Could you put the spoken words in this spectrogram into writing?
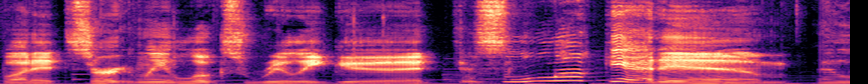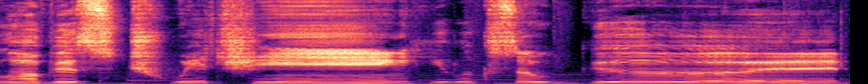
but it certainly looks really good. Just look at him! I love his twitching. He looks so good.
